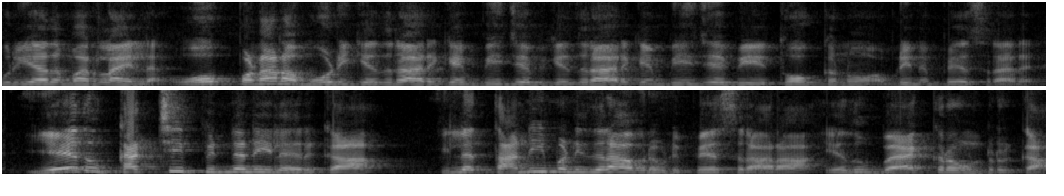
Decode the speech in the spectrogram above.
புரியாத மாதிரிலாம் இல்லை. ஓப்பனாக நான் மோடிக்கு எதிராக இருக்கேன் பிஜேபிக்கு எதிராக இருக்கேன் பிஜேபி தோக்கணும் அப்படின்னு பேசுகிறாரு ஏதும் கட்சி பின்னணியில் இருக்கா? இல்லை தனி மனிதராக அவர் இப்படி பேசுகிறாரா எதுவும் பேக்ரவுண்ட் இருக்கா?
